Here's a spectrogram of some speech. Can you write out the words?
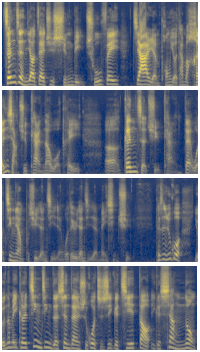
真正要再去巡礼，除非家人朋友他们很想去看，那我可以呃跟着去看。但我尽量不去人挤人，我对于人挤人没兴趣。可是，如果有那么一棵静静的圣诞树，或只是一个街道、一个巷弄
